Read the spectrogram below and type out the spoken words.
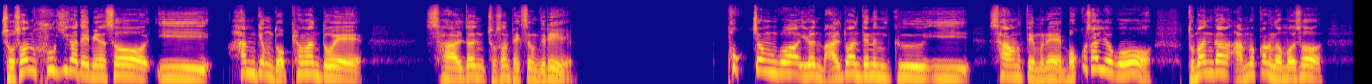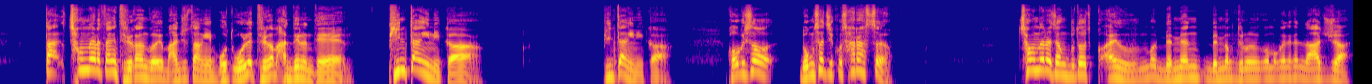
조선 후기가 되면서 이 함경도 평안도에 살던 조선 백성들이 폭정과 이런 말도 안 되는 그 이 상황 때문에 먹고 살려고 두만강 압록강 넘어서 딱 청나라 땅에 들어간 거예요. 만주 땅에. 뭐 원래 들어가면 안 되는데 빈 땅이니까 빈 땅이니까 거기서 농사 짓고 살았어요. 청나라 정부도 아유 뭐 몇몇 몇명 들어오는 거 뭐 그냥 놔주자.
